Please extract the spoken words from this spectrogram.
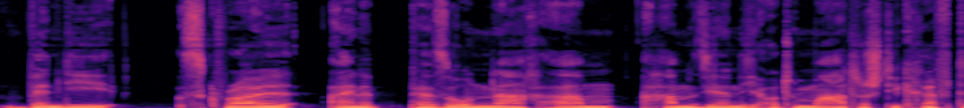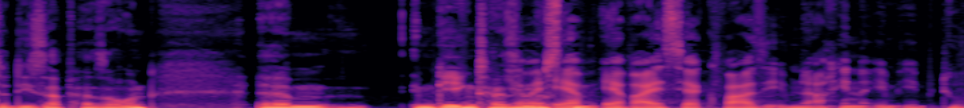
wenn die Skrull eine Person nachahmen, haben sie ja nicht automatisch die Kräfte dieser Person. Ähm, Im Gegenteil, sie Ja, aber müssen, er, er weiß ja quasi im Nachhinein, im, im, du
